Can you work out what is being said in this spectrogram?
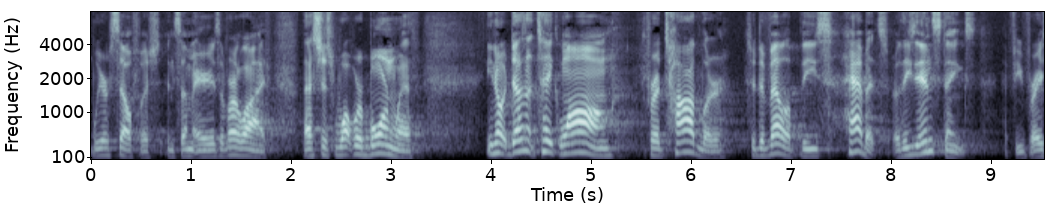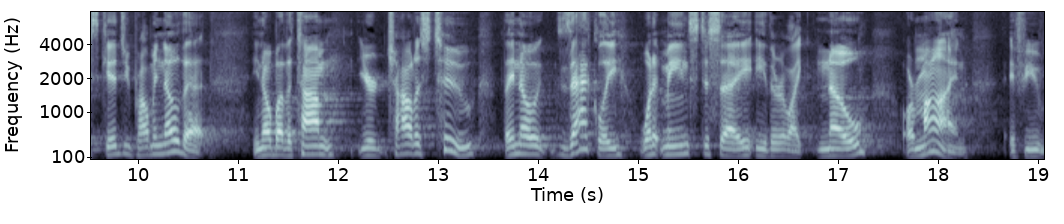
we are selfish in some areas of our life. That's just what we're born with. You know, it doesn't take long for a toddler to develop these habits or these instincts. If you've raised kids, you probably know that. You know, by the time your child is two, they know exactly what it means to say either like no or mine. If you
